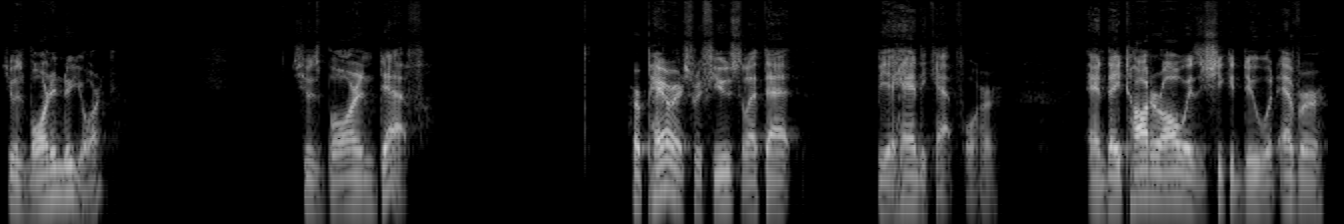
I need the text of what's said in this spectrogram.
she was born in New York. She was born deaf. Her parents refused to let that be a handicap for her. And they taught her always that she could do whatever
